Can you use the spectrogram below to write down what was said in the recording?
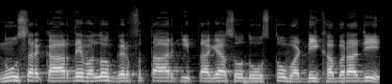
ਨੂੰ ਸਰਕਾਰ ਦੇ ਵੱਲੋਂ ਗ੍ਰਿਫਤਾਰ ਕੀਤਾ ਗਿਆ। ਸੋ ਦੋਸਤੋ, ਵੱਡੀ ਖਬਰ ਆ ਜੀ।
